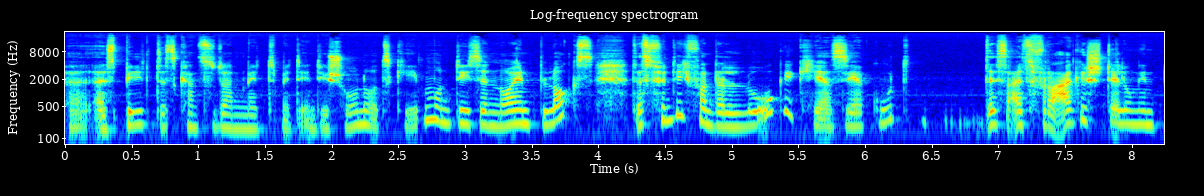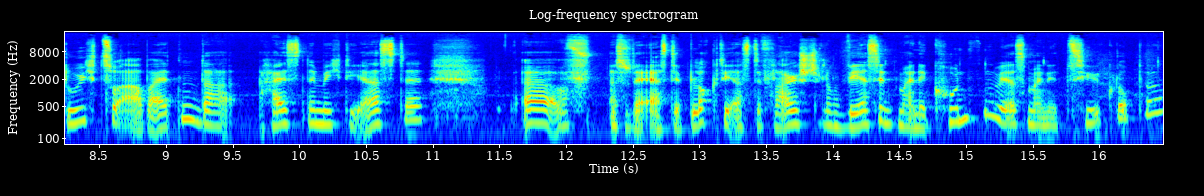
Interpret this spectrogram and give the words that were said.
äh, als Bild, das kannst du dann mit, mit in die Shownotes geben. Und diese neuen Blogs, das finde ich von der Logik her sehr gut, das als Fragestellungen durchzuarbeiten. Da heißt nämlich die erste, äh, also der erste Block, die erste Fragestellung, wer sind meine Kunden, wer ist meine Zielgruppe,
